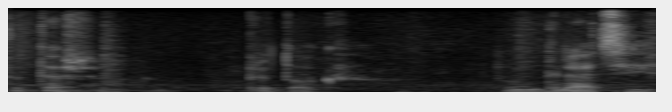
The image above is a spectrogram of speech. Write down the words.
Тут теж приток до вентиляції.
